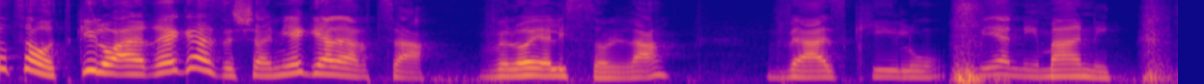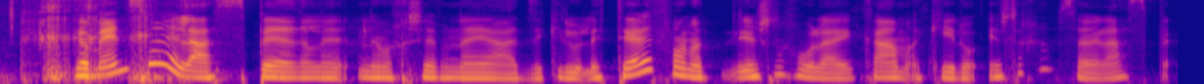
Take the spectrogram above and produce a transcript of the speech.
הרצאות. כאילו, הרגע הזה שאני אגיע להרצאה, ולא יהיה לי סוללה, ואז כאילו, מי אני, מה אני? גם אין סוללה spare למחשב נייד, זה כאילו, לטלפון, יש לך אולי כמה, כאילו, יש לכם סוללה spare,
